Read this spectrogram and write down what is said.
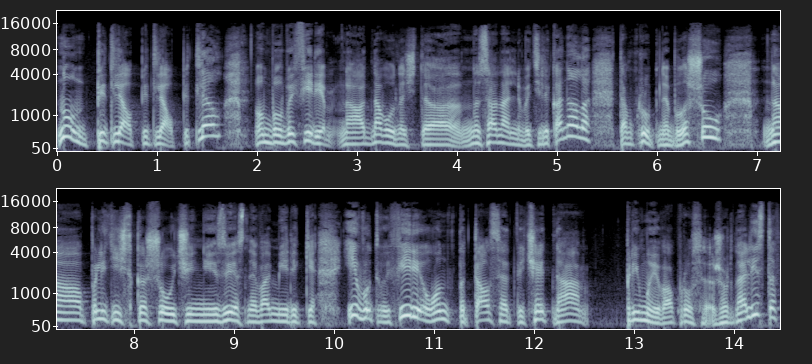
Ну, он петлял, петлял, петлял. Он был в эфире одного, значит, э, национального телеканала. Там крупное было шоу, э, политическое шоу, очень известное в Америке. И вот в эфире он пытался отвечать на прямые вопросы журналистов,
